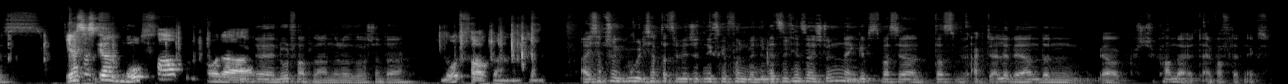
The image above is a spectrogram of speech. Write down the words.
ist. Wie heißt das genannt? Notfarben? Oder? Äh, Notfahrplan oder so stand da. Notfahrplan, okay. Aber ich habe schon gegoogelt, ich habe dazu legit nichts gefunden. Wenn du letzten 24 Stunden eingibst, was ja das aktuelle wären, dann ja, kam da halt einfach flat nichts.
